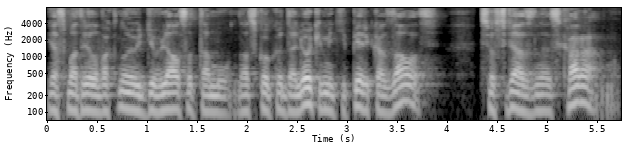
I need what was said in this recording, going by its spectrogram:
Я смотрел в окно и удивлялся тому, насколько далекими теперь казалось все связанное с харамом.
